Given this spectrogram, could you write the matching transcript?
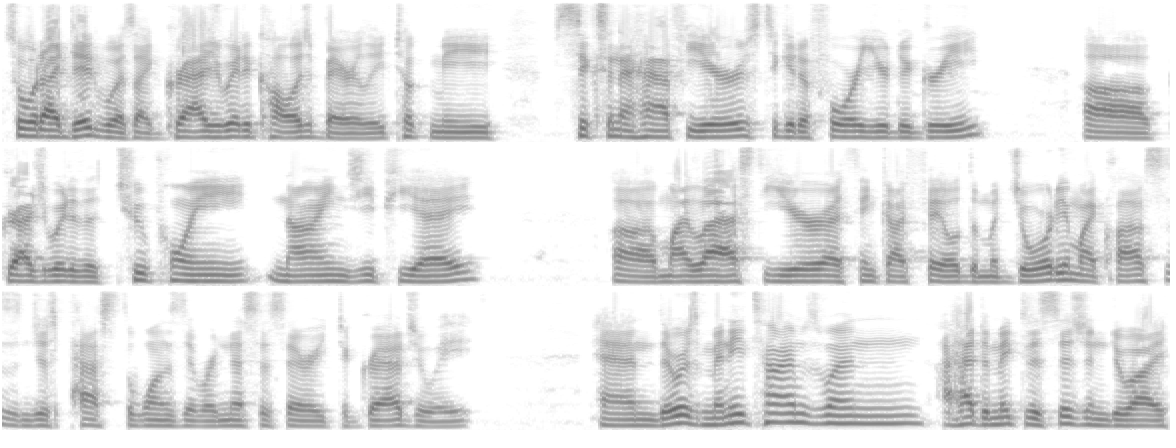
so what I did was I graduated college barely. It took me six and a half years to get a four year degree. Uh, graduated with a 2.9 GPA. Uh, my last year, I think I failed the majority of my classes and just passed the ones that were necessary to graduate. And there was many times when I had to make the decision: Do I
